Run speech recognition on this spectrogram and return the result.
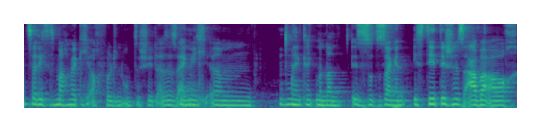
seit ich das mache, merke ich auch voll den Unterschied. Also es ist mhm. eigentlich... Ähm. Dann kriegt man dann, ist sozusagen ein ästhetisches, aber auch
